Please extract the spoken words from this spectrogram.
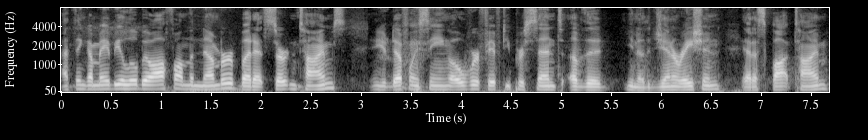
I think I may be a little bit off on the number, but at certain times you're definitely seeing over 50% of the, you know, the generation at a spot time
